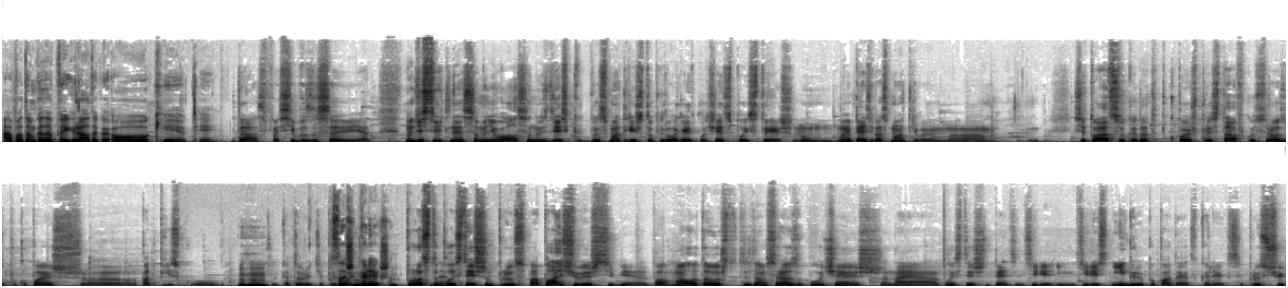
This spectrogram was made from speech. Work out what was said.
А потом, когда поиграл, такой, «О, окей, окей. Да, спасибо за совет. Ну, действительно, я сомневался, но здесь как бы смотри, что предлагает, получается, PlayStation. Ну, мы опять рассматриваем а, ситуацию, когда ты покупаешь приставку и сразу покупаешь э, подписку, Мгм. которую тебе PlayStation. Collection. Просто Да. PlayStation Plus оплачиваешь себе, мало того, что ты там сразу получаешь на PlayStation 5 интере- интереснее игры попадают в коллекции, плюс еще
